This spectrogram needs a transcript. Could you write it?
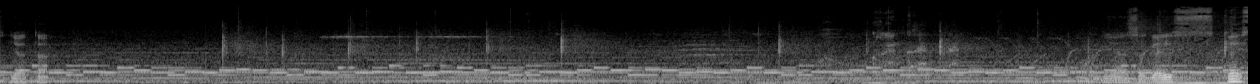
Senjata biasa guys. Guys.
